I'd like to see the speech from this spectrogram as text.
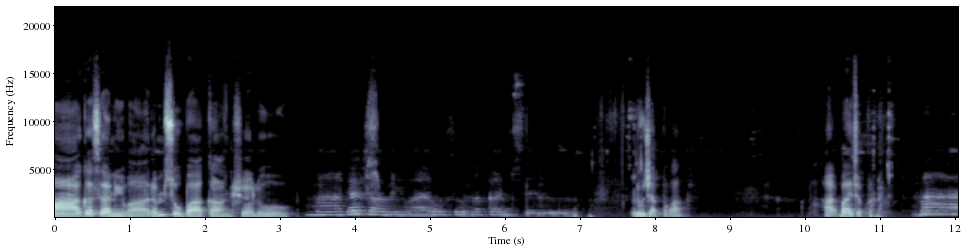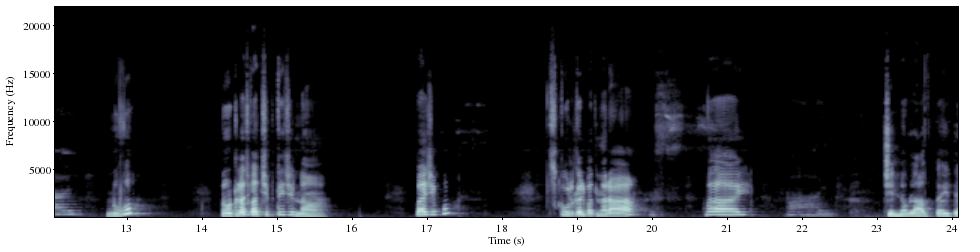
మాఘ శనివారం శుభాకాంక్షలు మాఘ శనివారం శుభాకాంక్షలు. నువ్వు చెప్పవా? బాయ్ చెప్పండి. నువ్వు? నోట్లోకి కచ్చిపితే చిన్న. బాయ్ చెప్పు. స్కూల్కి వెళ్ళిపోతున్నారా? బాయ్. చిన్న వ్లాగ్తో అయితే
